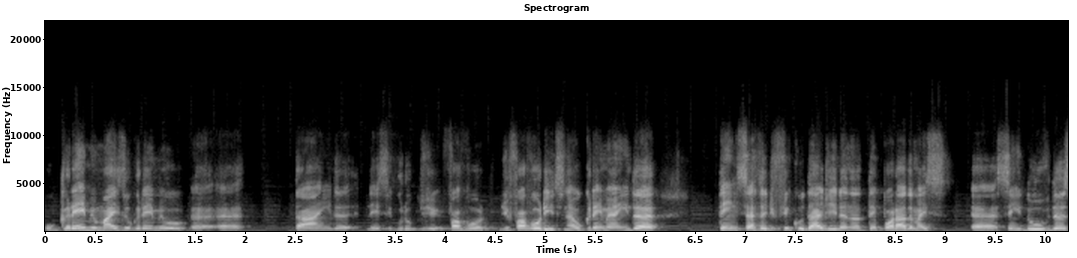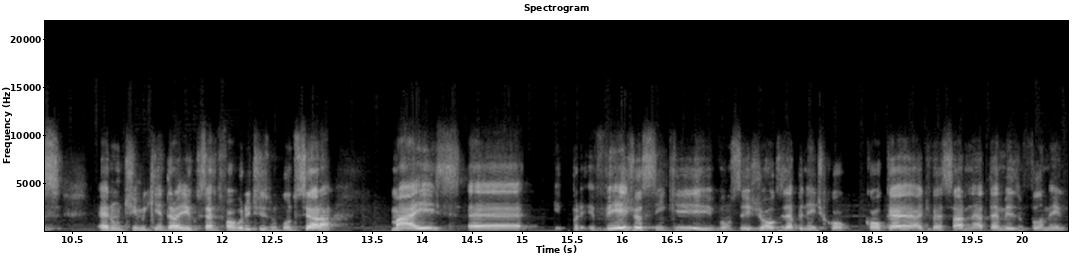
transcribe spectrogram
o Grêmio, mas o Grêmio é, é, tá ainda nesse grupo de, favor, de favoritos, né? O Grêmio ainda tem certa dificuldade ainda na temporada, mas é, sem dúvidas era um time que entraria com certo favoritismo contra o Ceará. Mas é, vejo assim que vão ser jogos, independente de qualquer adversário, né? Até mesmo o Flamengo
